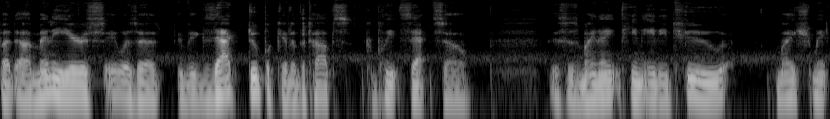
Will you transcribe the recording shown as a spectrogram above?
But uh, many years it was a, an exact duplicate of the Topps complete set. So this is my 1982 Mike Schmidt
